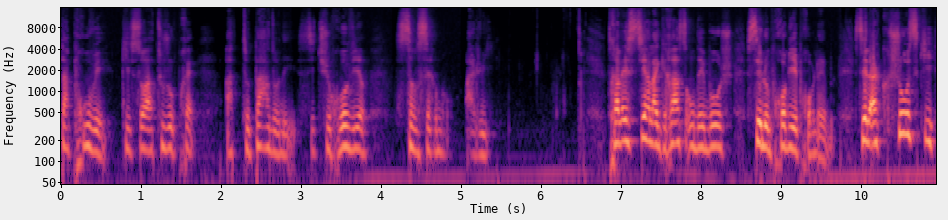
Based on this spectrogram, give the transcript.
t'a prouvé qu'il sera toujours prêt à te pardonner si tu reviens sincèrement à lui. Travestir la grâce en débauche, c'est le premier problème. C'est la chose qui,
